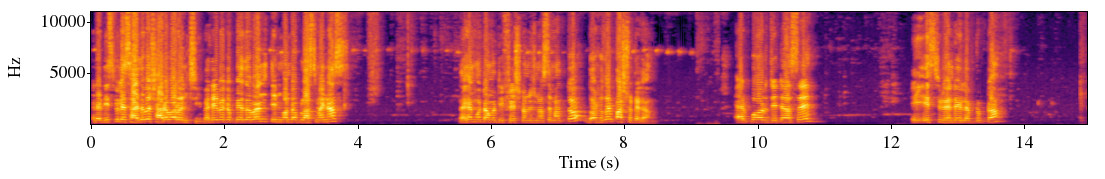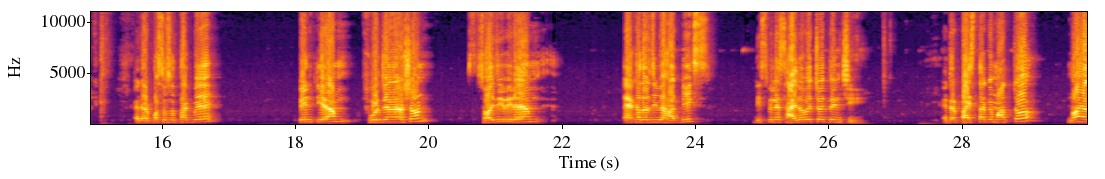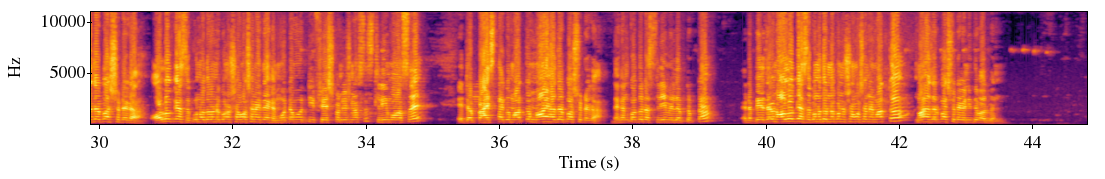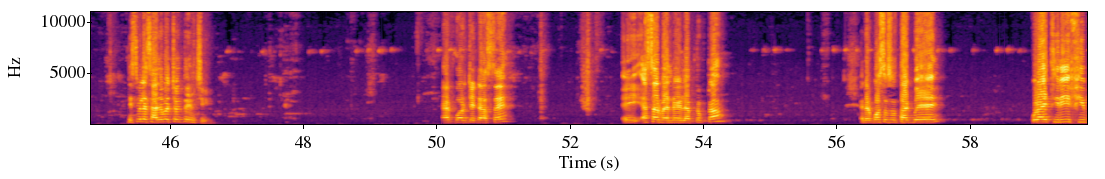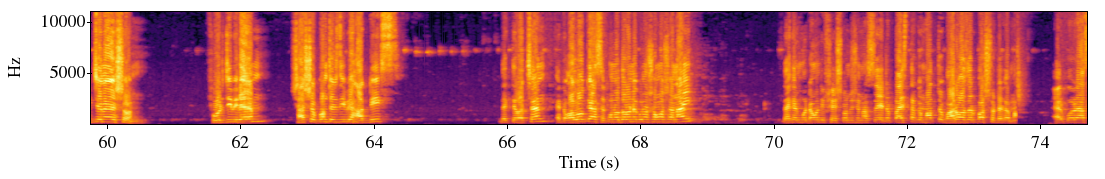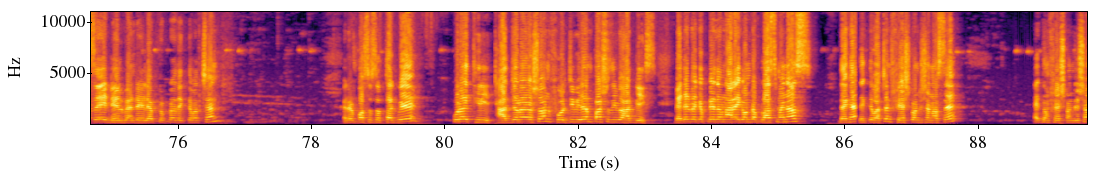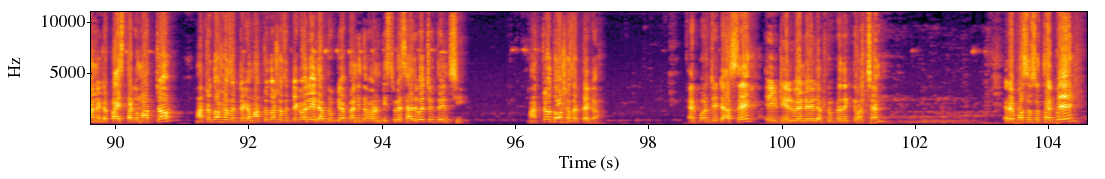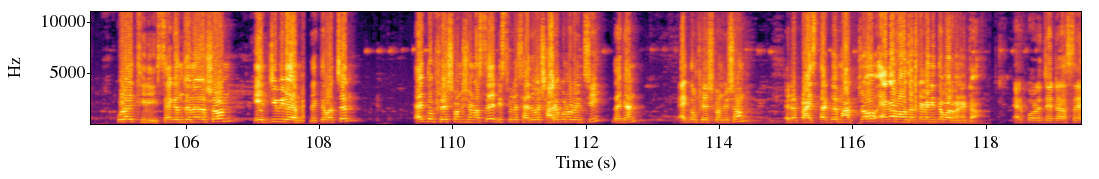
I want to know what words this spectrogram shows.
এটা ডিসপ্লে সাইজ হবে সাড়ে বারো ইঞ্চি। ব্যাটারি ব্যাকআপ পেয়ে যাবেন, তিন ঘণ্টা প্লাস মাইনাস দেখেন মোটামুটি ফ্রেশ কন্ডিশন আছে মাত্র দশ হাজার পাঁচশো টাকা। এরপর যেটা আছে, এই এক্সপিরিয়েন্টের ল্যাপটপটা এটার প্রসেসর থাকবে পেন্টিয়াম ফোর জেনারেশন ছয় জিবি র্যাম এক হাজার GB hard disk display size হবে চোদ্দ ইঞ্চি। এটার প্রাইস থাকবে মাত্র নয় হাজার পাঁচশো টাকা। অলকে আছে, কোনো ধরনের কোনো সমস্যা নেই। দেখেন, মোটামুটি ফ্রেশ কন্ডিশন আছে স্লিমও আছে। এটার প্রাইস থাকবে মাত্র নয় হাজার পাঁচশো টাকা। দেখেন কতটা স্লিম এই ল্যাপটপটা এটা পেয়ে যাবেন অলকে আছে, কোনো ধরনের কোনো সমস্যা নেই। মাত্র নয় হাজার পাঁচশো টাকা নিতে পারবেন। ডিসপ্লে সাইজ হবে চোদ্দ ইঞ্চি। এরপর যেটা আছে, এই এসআর ব্র্যান্ডের ল্যাপটপটা, এটার প্রসেসর থাকবে core i three fifth generation four GB RAM সাতশো পঞ্চাশ জিবি হার্ড ডিস্ক দেখতে পাচ্ছেন? এটা অলকে আছে, কোনো ধরনের কোনো সমস্যা নাই। দেখেন, মোটামুটি ফ্রেশ কন্ডিশন আছে। এটা প্রাইস থাকবে মাত্র বারো হাজার পাঁচশো টাকা। এরপরে আছে ডেল ব্র্যান্ডের ল্যাপটপটা, দেখতে পাচ্ছেন? এটার প্রসেসর থাকবে core i three third generation four GB RAM পাঁচশো GB hard disk battery backup পেয়ে যাবেন আড়াই ঘণ্টা প্লাস মাইনাস দেখেন, দেখতে পাচ্ছেন ফ্রেশ কন্ডিশন আছে। একদম ফ্রেশ কন্ডিশন এটা প্রাইস থাকবে মাত্র মাত্র দশ হাজার টাকা। মাত্র দশ হাজার টাকা হলে ল্যাপটপটি আপনার নিতে পারেন। ডিসপ্লে সাইজ হবে চোদ্দ ইঞ্চি। মাত্র দশ হাজার টাকা। এরপর যেটা আছে, এই ডেল ব্র্যান্ডের ল্যাপটপটা দেখতে পাচ্ছেন। এটার প্রসেসর থাকবে core i three second generation eight GB RAM দেখতে পাচ্ছেন একদম ফ্রেশ কন্ডিশন আছে ডিসপ্লে সাইজ হবে সাড়ে পনেরো ইঞ্চি দেখেন, একদম ফ্রেশ কন্ডিশন এটার প্রাইস থাকবে মাত্র এগারো হাজার টাকা নিতে পারবেন এটা। এরপরে যেটা আছে,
